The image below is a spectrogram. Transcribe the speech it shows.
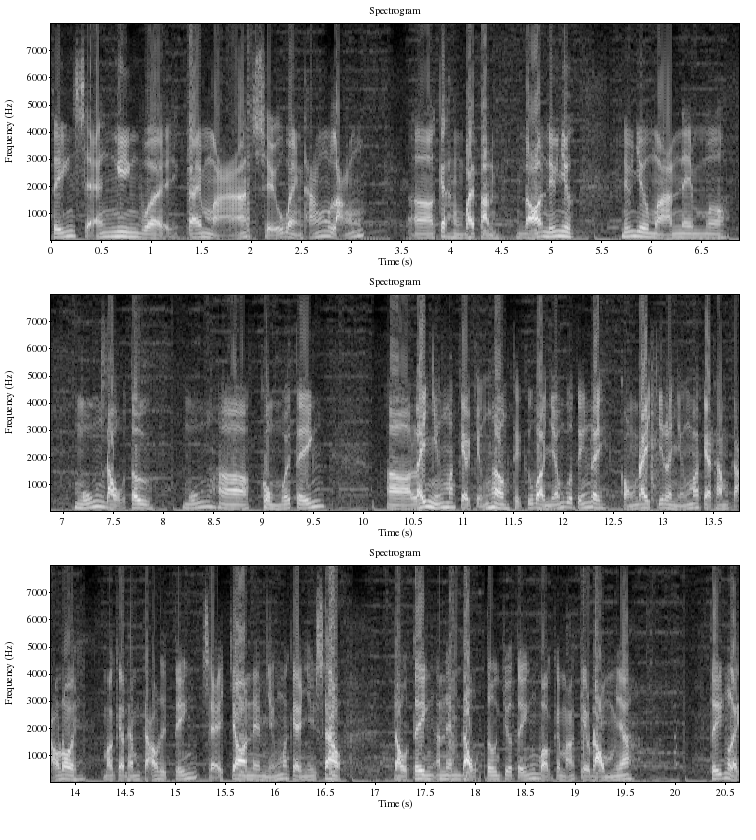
tiến sẽ nghiêng về cái mã xỉu bàn thắng lẫn uh, à, cái thằng Brighton. Đó nếu như nếu như mà anh em uh, muốn đầu tư muốn uh, cùng với tiến uh, lấy những mã kèo chuẩn hơn thì cứ vào nhóm của tiến đi. Còn đây chỉ là những mã kèo tham khảo thôi. Mã kèo tham khảo thì tiến sẽ cho anh em những mã kèo như sau. Đầu tiên anh em đầu tư cho tiến vào cái mã kèo đồng nhá. Tiến lại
